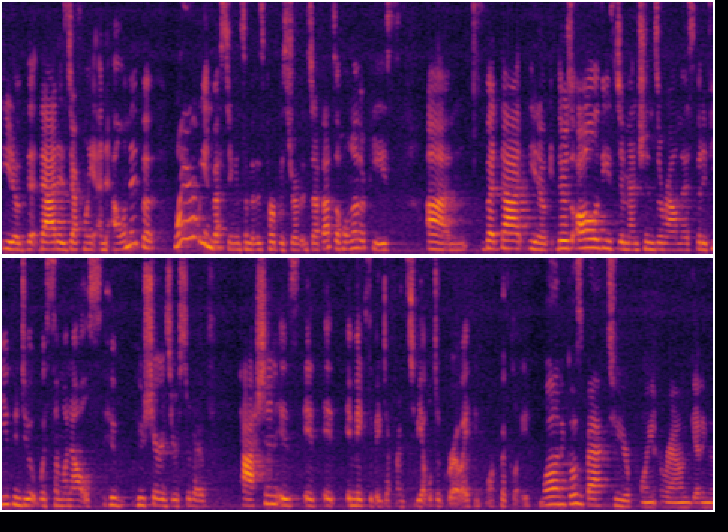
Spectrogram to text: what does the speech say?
you know that that is definitely an element. But why aren't we investing in some of this purpose driven stuff? That's a whole other piece. Um, but that you know, there's all of these dimensions around this. But if you can do it with someone else who who shares your sort of passion, is it, it it makes a big difference to be able to grow. I think more quickly. Well, and it goes back to your point around getting a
